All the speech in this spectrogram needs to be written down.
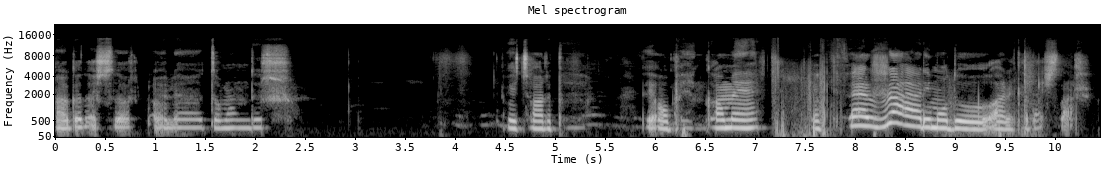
Arkadaşlar öyle tamamdır. Ve çarpı ve open game ve Ferrari modu arkadaşlar.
